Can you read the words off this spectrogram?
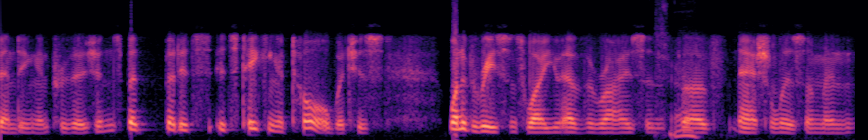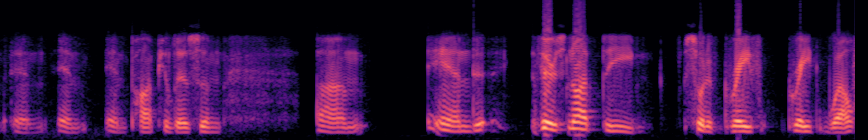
spending and provisions, but but it's it's taking a toll, which is one of the reasons why you have the rise of, sure. of nationalism and and and and populism um, and there's not the sort of great great wealth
